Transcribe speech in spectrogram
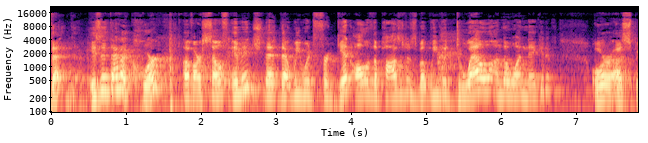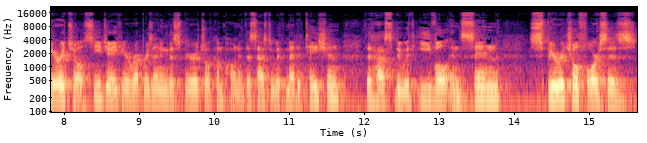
That isn't that a quirk of our self-image that, that we would forget all of the positives, but we would dwell on the one negative? Or a spiritual, CJ here representing the spiritual component. This has to do with meditation, this has to do with evil and sin, spiritual forces,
